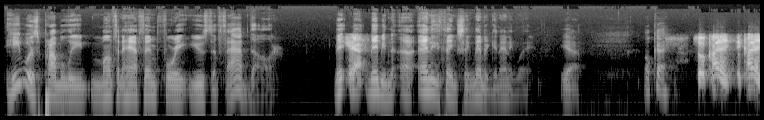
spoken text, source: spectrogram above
he was probably a month and a half in before he used the FAAB dollar. Yeah. Maybe uh, anything significant anyway. Yeah. Okay. So it kind of it kind of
